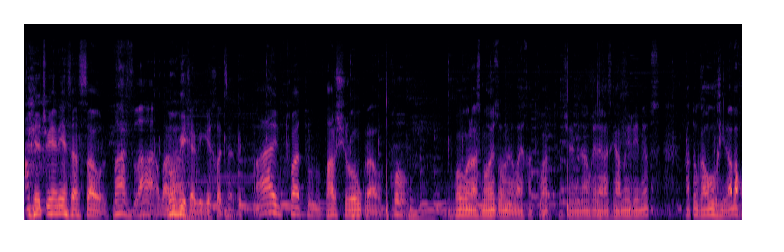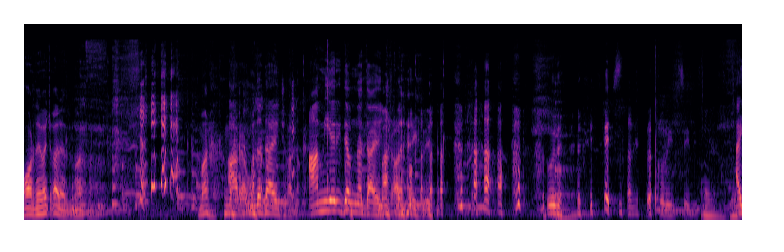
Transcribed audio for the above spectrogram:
ეჭვიანია სასწაული. მართლა? რა. მომიყევი გეხოცები. აი, თქვა თუ ბარში რო უკრავო. ხო. გოგონას მოეწონება ახლა თქვა ჩემი ნამღე რაღაც გამიღიმებს. რატო გაუღირა? აბა ხო არ დავეჭყერები მართლა. მარ არა, უნდა დაეჯღანო. ამიერიდან უნდა დაეჯღანო. უნდა ეს ნახე როგორ იცინი. აი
